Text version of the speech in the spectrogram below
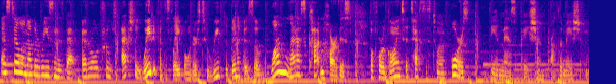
And still another reason is that federal troops actually waited for the slave owners to reap the benefits of one last cotton harvest before going to Texas to enforce the Emancipation Proclamation.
